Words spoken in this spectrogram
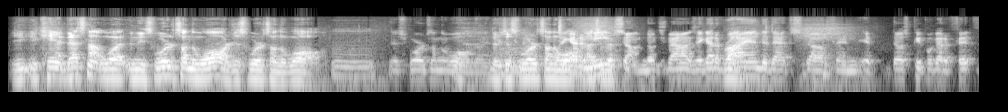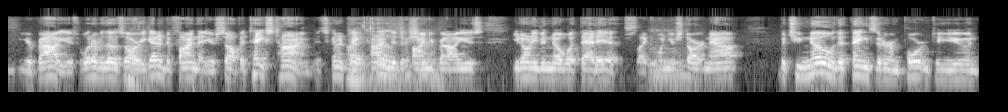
you, you can't. That's not what. And these words on the wall are just words on the wall. There's words on the wall. then. They're just words on the They wall. got to That's mean something. Those values, they got to Right. buy into that stuff. And if those people got to fit your values, whatever those are, you got to define that yourself. It takes time. It's going to take Right. time Oh, to define sure. your values. You don't even know what that is. Like when you're Mm-hmm. starting out, but you know the things that are important to you and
